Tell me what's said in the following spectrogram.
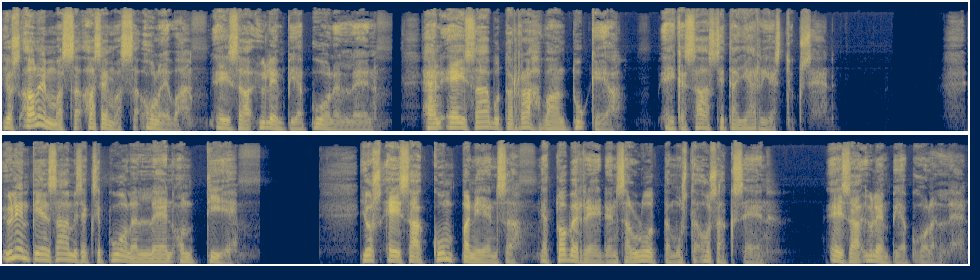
Jos alemmassa asemassa oleva ei saa ylempiä puolelleen, hän ei saavuta rahvaan tukea eikä saa sitä järjestykseen. Ylempien saamiseksi puolelleen on tie. Jos ei saa kumppaniensa ja tovereidensa luottamusta osakseen, ei saa ylempiä puolelleen.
